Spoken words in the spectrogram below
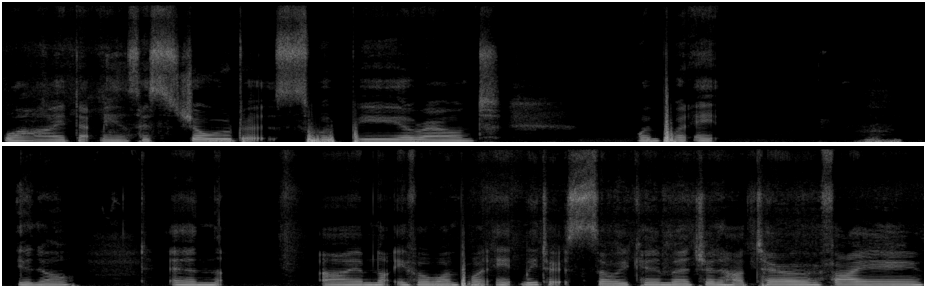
wide, that means his shoulders would be around 1.8, you know, and I am not even 1.8 meters, so you can imagine how terrifying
